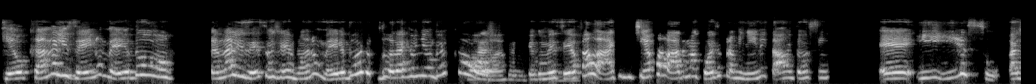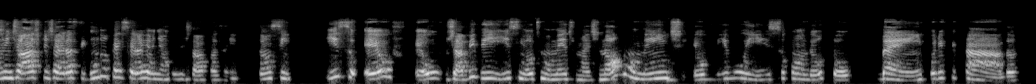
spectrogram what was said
que eu canalizei no meio do, canalizei São Germano no meio do, do, da reunião do ECOA. Eu comecei a falar que ele tinha falado uma coisa para a menina e tal. Então, assim, é, e isso, a gente acha que já era a segunda ou terceira reunião que a gente estava fazendo. Então, assim, isso eu, eu já vivi isso em outros momentos, mas normalmente eu vivo isso quando eu tô bem purificada,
